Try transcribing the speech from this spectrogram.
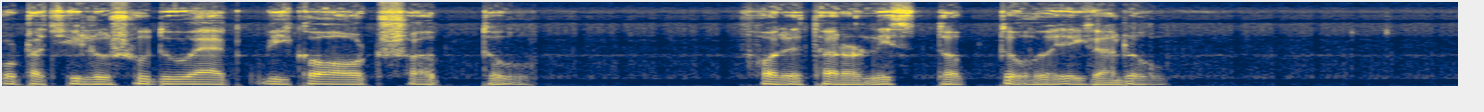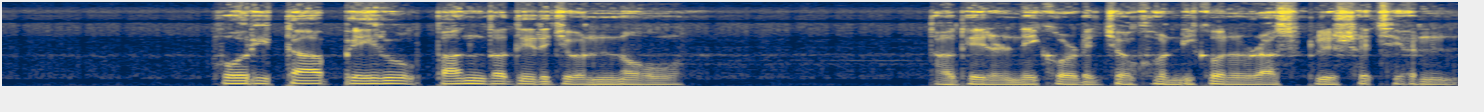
ওটা ছিল শুধু এক বিকট শব্দ, ফলে তারা নিস্তব্ধ হয়ে গেল। পরিতাপের বান্দাদের জন্য তাদের নিকটে যখনই কোনো রাসুল এসেছেন,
